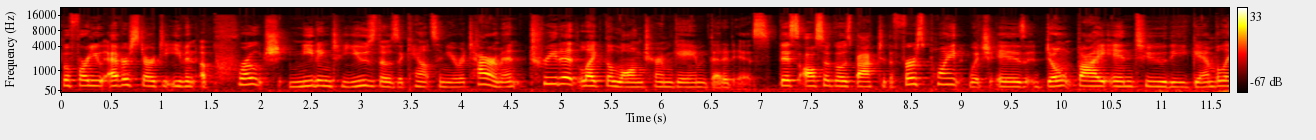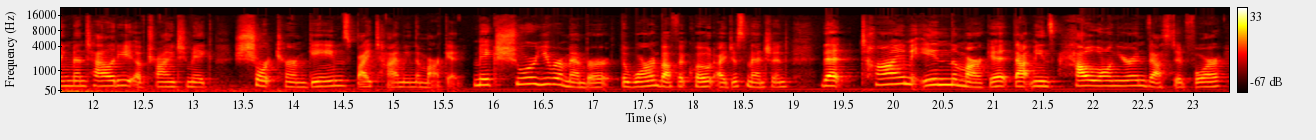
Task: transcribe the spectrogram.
before you ever start to even approach needing to use those accounts in your retirement, treat it like the long term game that it is. This also goes back to the first point, which is don't buy into the gambling mentality of trying to make short term gains by timing the market. Make sure you remember the Warren Buffett quote I just mentioned that time in the market, that means how long you're invested for,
